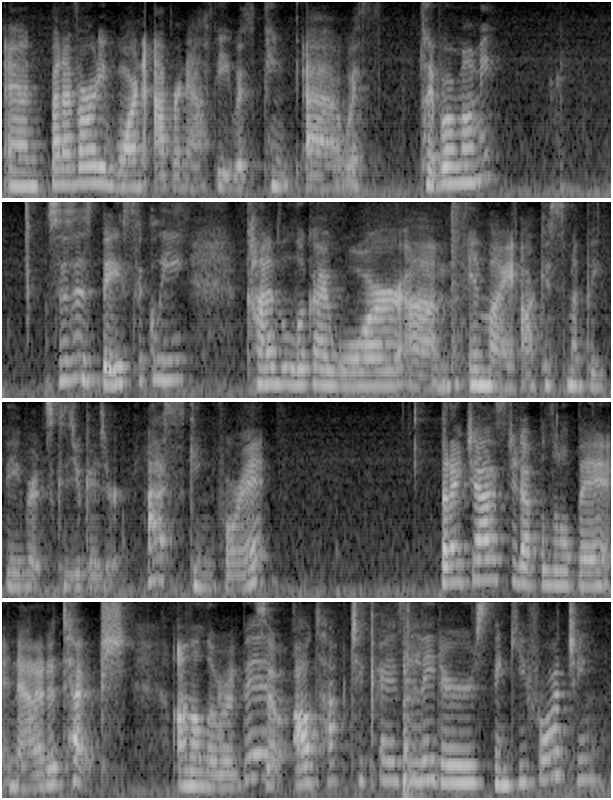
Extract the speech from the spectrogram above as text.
And But I've already worn Abernathy with pink uh, with Playboy Mommy. So this is basically kind of the look I wore um, in my August monthly favorites because you guys are asking for it. But I jazzed it up a little bit and added a touch on the lower bit. So I'll talk to you guys later. Thank you for watching.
